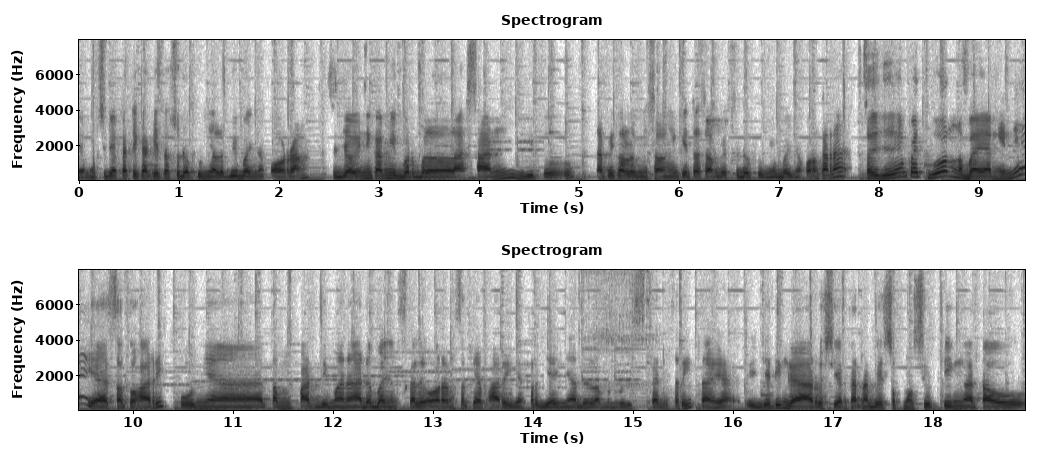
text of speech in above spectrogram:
ya. Maksudnya ketika kita sudah punya lebih banyak orang sejauh ini kami berbelasan gitu. Tapi kalau misalnya kita sampai sudah punya banyak orang karena sejujurnya pet gue ngebayanginnya ya satu hari punya tempat di mana ada banyak sekali orang setiap harinya kerjanya adalah menuliskan cerita ya. Jadi nggak harus yang karena besok mau syuting atau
